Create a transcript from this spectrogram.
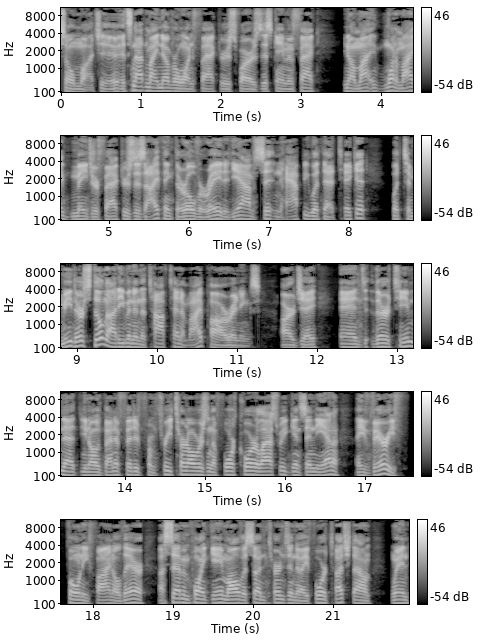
so much. It's not my number one factor as far as this game. In fact, you know, my one of my major factors is I think they're overrated. Yeah, I'm sitting happy with that ticket, but to me, they're still not even in the top ten of my power ratings, RJ. And they're a team that you know benefited from three turnovers in the fourth quarter last week against Indiana. A very phony final there. A seven point game all of a sudden turns into a four touchdown win.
